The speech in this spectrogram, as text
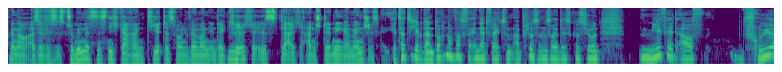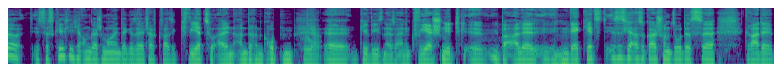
genau. Also das ist zumindest nicht garantiert, dass man, wenn man in der Kirche ist, gleich anständiger Mensch ist. Jetzt hat sich aber dann doch noch was verändert, vielleicht zum Abschluss unserer Diskussion. Mir fällt auf, Früher ist das kirchliche Engagement in der Gesellschaft quasi quer zu allen anderen Gruppen Ja. äh, gewesen, also ein Querschnitt äh, über alle hinweg. Jetzt ist es ja sogar schon so, dass äh, gerade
